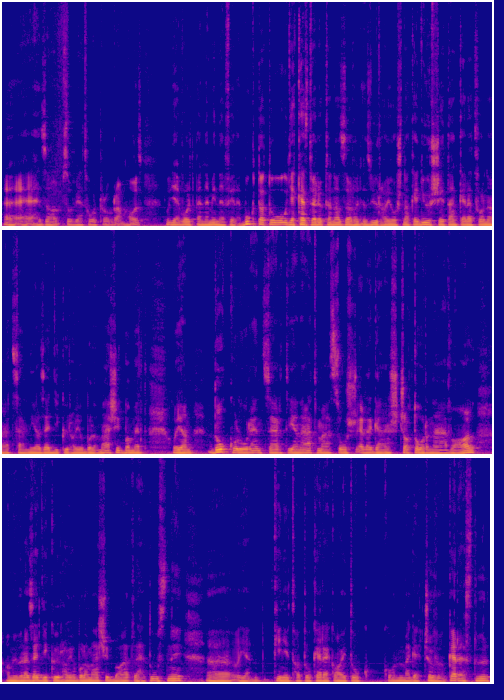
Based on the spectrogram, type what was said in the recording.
ehhez a szovjet hold programhoz ugye volt benne mindenféle buktató, ugye kezdve rögtön azzal, hogy az űrhajósnak egy űrsétán kellett volna átszállni az egyik űrhajóból a másikba, mert olyan dokkoló rendszert, ilyen átmászós, elegáns csatornával, amivel az egyik űrhajóból a másikba át lehet úszni, ilyen kinyitható kerekajtókon, meg egy csövön keresztül,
